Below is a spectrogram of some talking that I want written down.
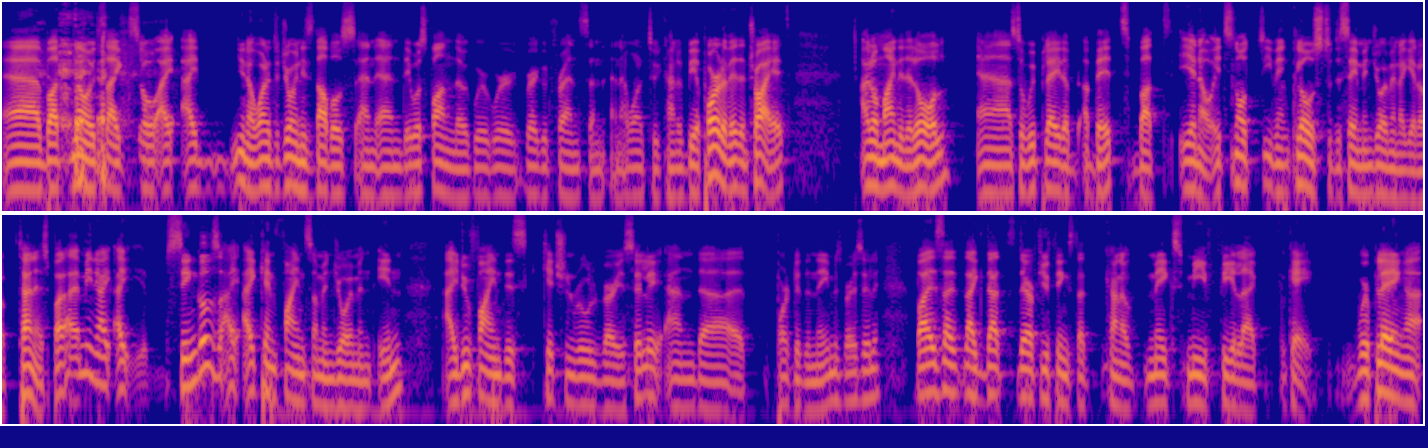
Uh, but no, it's like so. I, I, you know, wanted to join his doubles, and and it was fun. Though we're we're very good friends, and and I wanted to kind of be a part of it and try it. I don't mind it at all. Uh, so we played a, a bit, but you know, it's not even close to the same enjoyment I get of tennis. But I mean, I, I singles, I, I can find some enjoyment in. I do find this kitchen rule very silly, and uh, partly the name is very silly. But it's like, like that. There are a few things that kind of makes me feel like, okay, we're playing a,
